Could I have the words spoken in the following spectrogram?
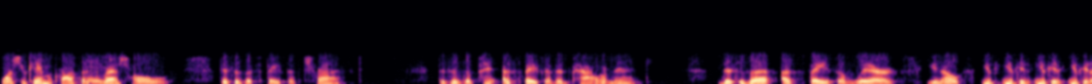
Once you came across that threshold, this is a space of trust. This is a, a space of empowerment. This is a, a space of where you know you you can you can you can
